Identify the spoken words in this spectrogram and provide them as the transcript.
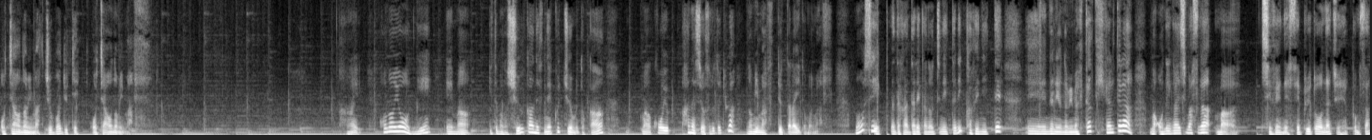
お茶を飲みます。ジュボデュテお茶を飲みます。はい。このように、えーまあいつもの習慣ですね。クチュームとか、まあこういう話をするときは飲みますって言ったらいいと思います。もし、まあ、だから誰かの家に行ったりカフェに行って、えー何を飲みますかって聞かれたら、まあお願いしますが、まあ自然です。セプリトナチュヘコムサ、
